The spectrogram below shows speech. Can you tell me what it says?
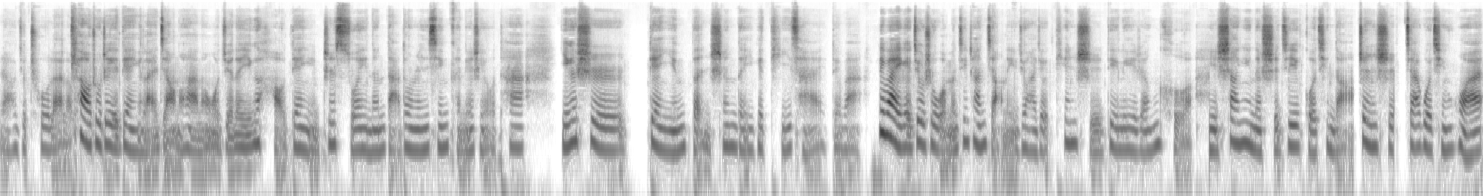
然后就出来了。跳出这个电影来讲的话呢，我觉得一个好电影之所以能打动人心，肯定是有它，一个是。电影本身的一个题材，对吧？另外一个就是我们经常讲的一句话，叫“天时地利人和”。你上映的时机，国庆档正是家国情怀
